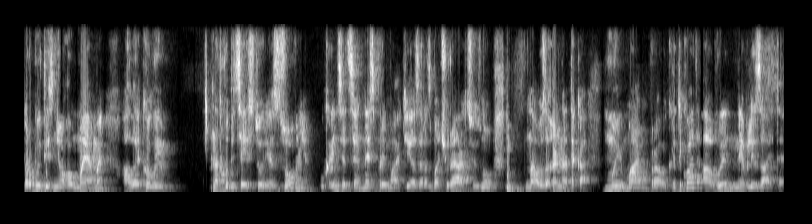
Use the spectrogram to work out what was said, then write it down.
робити з нього меми. Але коли надходить ця історія ззовні, українці це не сприймають. Я зараз бачу реакцію. Знову ну, на узагальна така: ми маємо право критикувати, а ви не влізайте.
